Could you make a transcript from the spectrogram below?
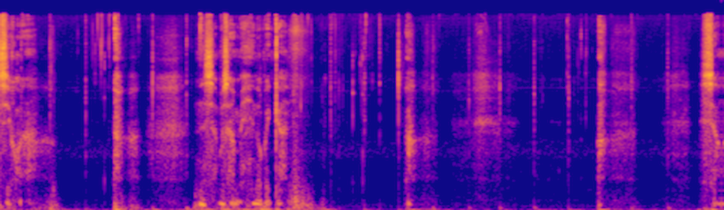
喜欢啊？你想不想每天都被干？想。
